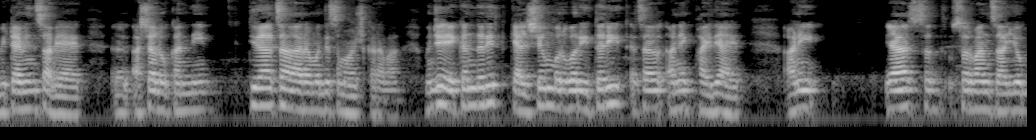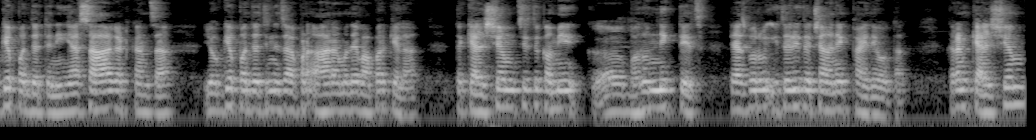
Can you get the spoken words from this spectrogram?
विटॅमिन्स हवे आहेत अशा लोकांनी तिळाचा आहारामध्ये समावेश करावा. म्हणजे एकंदरीत कॅल्शियम बरोबर इतरही त्याचा अनेक फायदे आहेत आणि या स सर्वांचा योग्य पद्धतीने या सहा घटकांचा योग्य पद्धतीने जर आपण आहारामध्ये वापर केला तर कॅल्शियमची तर कमी भरून निघतेच त्याचबरोबर इतरही त्याचे अनेक फायदे होतात. कारण कॅल्शियम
